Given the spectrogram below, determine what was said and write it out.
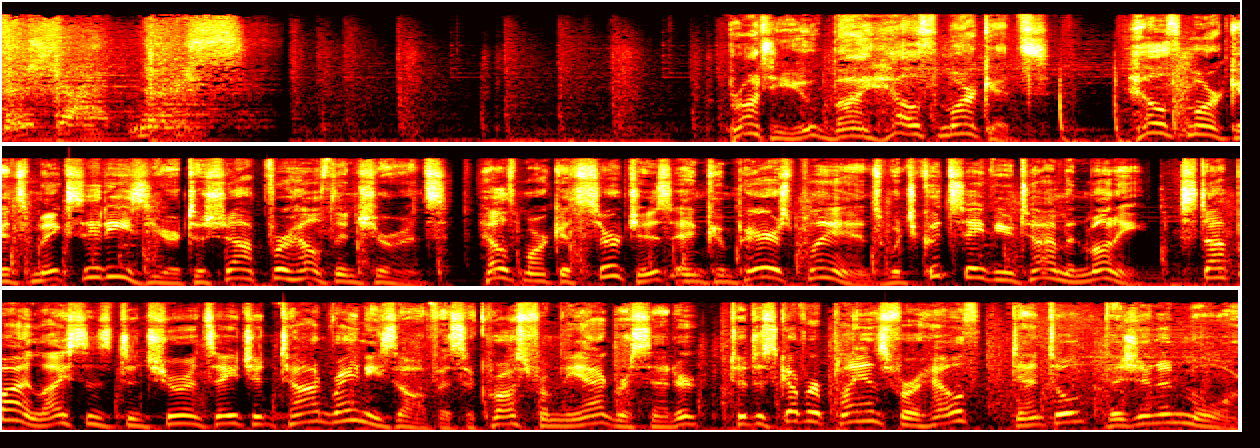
The Shot Nurse. Brought to you by Health Markets. Health Markets makes it easier to shop for health insurance. Health Markets searches and compares plans, which could save you time and money. Stop by licensed insurance agent Todd Rainey's office across from the Agri Center to discover plans for health, dental, vision, and more.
